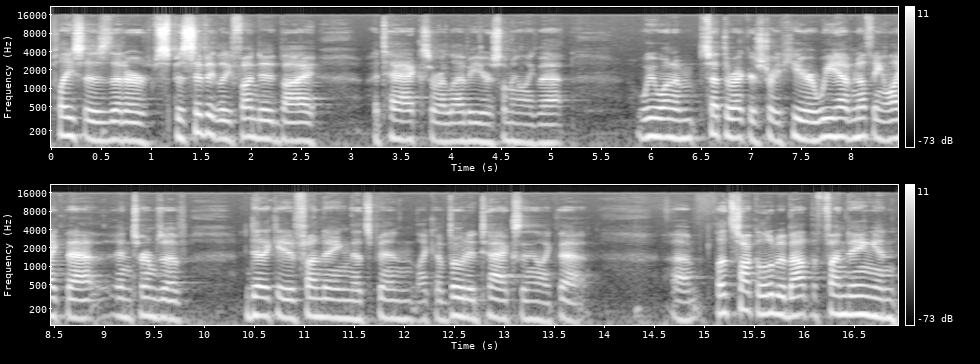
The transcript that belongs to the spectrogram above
places that are specifically funded by a tax or a levy or something like that. We want to set the record straight here. We have nothing like that in terms of dedicated funding that's been like a voted tax, anything like that. Um, Let's talk a little bit about the funding and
